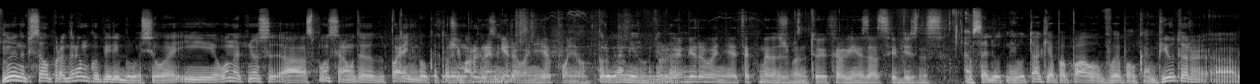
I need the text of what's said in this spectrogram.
Ну и написал программку, перебросила. И он отнес, а спонсором вот этот парень был, который Маком программирование, я понял. занимался. Программирование, да. Программирование это к менеджменту и к организации бизнеса. Абсолютно. И вот так я попал в Apple Computer. А,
